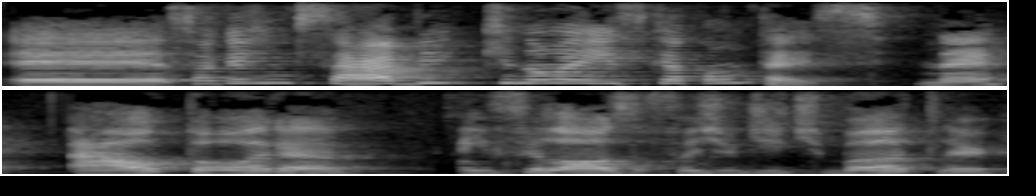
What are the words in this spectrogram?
É, só que a gente sabe que não é isso que acontece, né? A autora e filósofa Judith Butler,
